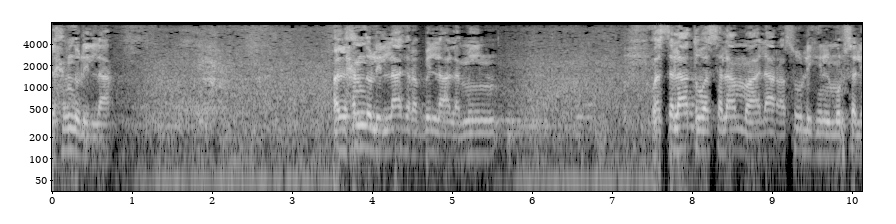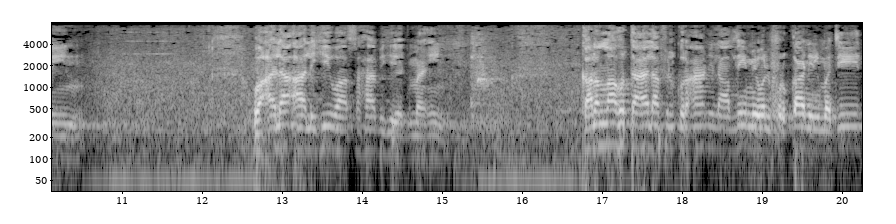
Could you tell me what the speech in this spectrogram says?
الحمد لله الحمد لله رب العالمين والصلاة والسلام على رسوله المرسلين وعلى آله وصحابه أجمعين قال الله تعالى في القرآن العظيم والفرقان المجيد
